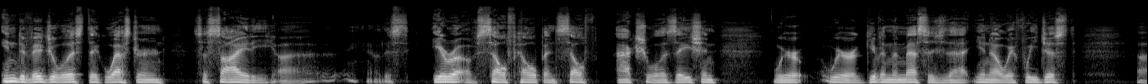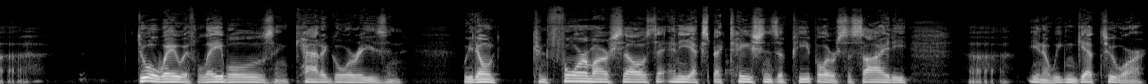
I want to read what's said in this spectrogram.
individualistic Western society. Uh, you know, this era of self-help and self-actualization. We're we're given the message that you know if we just uh, do away with labels and categories and we don't conform ourselves to any expectations of people or society. Uh, you know, we can get to our,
